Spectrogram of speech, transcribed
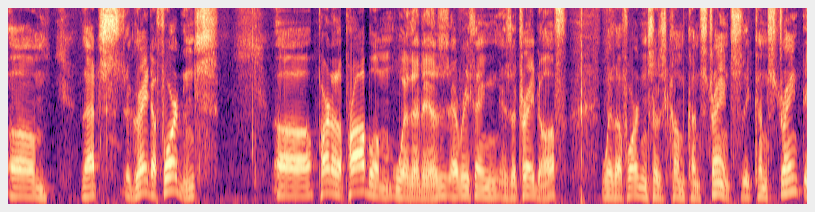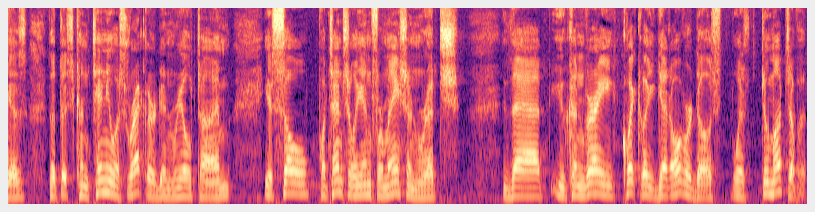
Um, that's a great affordance. Uh, part of the problem with it is everything is a trade-off. With affordances come constraints. The constraint is that this continuous record in real time is so potentially information rich that you can very quickly get overdosed with too much of it,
